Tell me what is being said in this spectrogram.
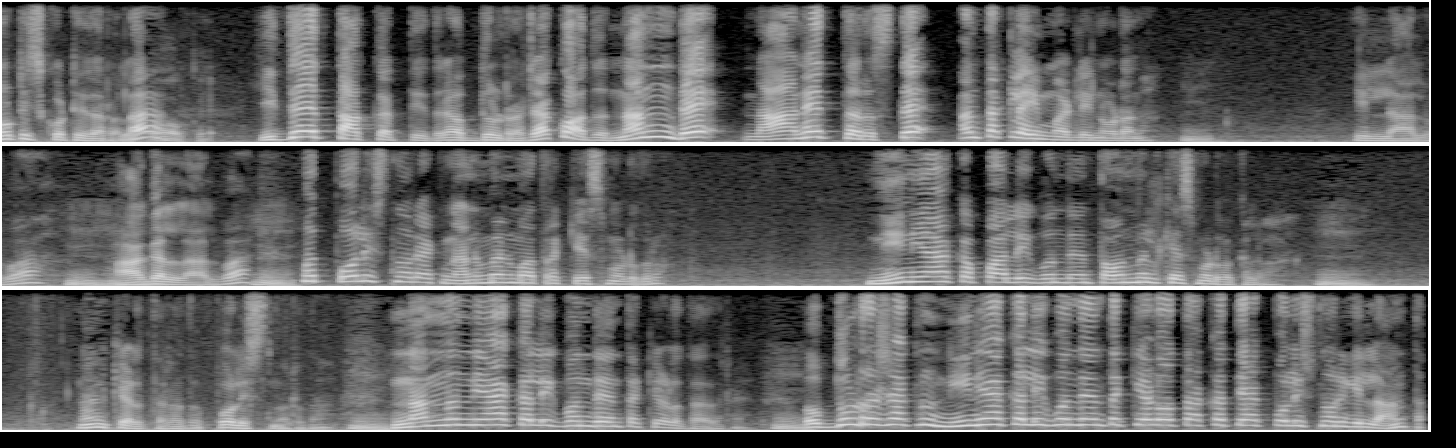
ನೋಟಿಸ್ ಕೊಟ್ಟಿದಾರಲ್ಲ. ಇದೇ ತಾಕತ್ತಿದ್ರೆ ಅಬ್ದುಲ್ ರಜಾಕು ಅದು ನಂದೇ ನಾನೇ ತರಿಸ್ದೆ ಅಂತ ಕ್ಲೈಮ್ ಮಾಡ್ಲಿ ನೋಡೋಣ. ಇಲ್ಲ ಅಲ್ವಾ? ಆಗಲ್ಲ ಅಲ್ವಾ? ಮತ್ತೆ ಪೊಲೀಸ್ನವ್ರು ಯಾಕೆ ನನ್ನ ಮೇಲೆ ಮಾತ್ರ ಕೇಸ್ ಮಾಡಿದ್ರು? ನೀನು ಯಾಕಪ್ಪ ಅಲ್ಲಿಗೆ ಬಂದೆ ಅಂತ ಅವನ ಮೇಲೆ ಕೇಸ್ ಮಾಡ್ಬೇಕಲ್ವಾ? ನಾನು ಕೇಳ್ತಾ ಇರೋದು ಪೊಲೀಸ್ನವ್ರದ ನನ್ನನ್ನು ಯಾಕೆ ಅಲ್ಲಿಗೆ ಬಂದೆ ಅಂತ ಕೇಳೋದಾದ್ರೆ ಅಬ್ದುಲ್ ರಜಾಕ್ನು ನೀನು ಯಾಕೆ ಅಲ್ಲಿಗೆ ಬಂದೆ ಅಂತ ಕೇಳೋ ತಾಕತ್ ಯಾಕೆ ಪೊಲೀಸ್ನವ್ರಿಗಿಲ್ಲ ಅಂತ?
